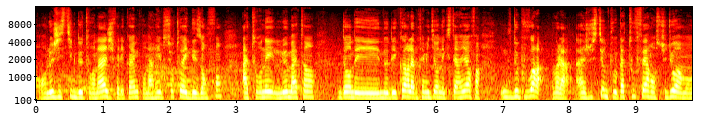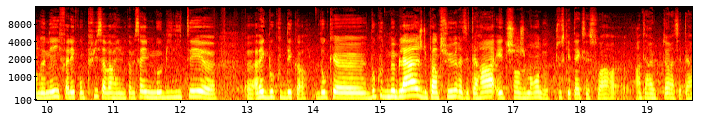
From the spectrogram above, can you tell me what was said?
en logistique de tournage, il fallait quand même qu'on arrive, surtout avec des enfants, à tourner le matin dans nos décors, l'après-midi en extérieur, enfin, ou de pouvoir voilà, ajuster. On ne pouvait pas tout faire en studio à un moment donné. Il fallait qu'on puisse avoir comme ça une mobilité euh, euh, avec beaucoup de décors. Donc euh, beaucoup de meublage, de peinture, etc. Et de changement de tout ce qui était accessoires, interrupteurs, etc.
